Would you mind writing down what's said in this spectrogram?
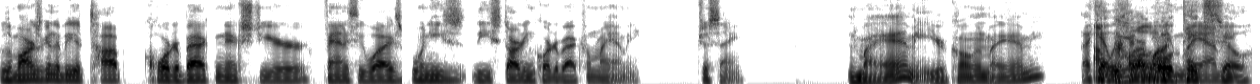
now. Lamar's going to be a top quarterback next year, fantasy wise, when he's the starting quarterback for Miami. Just saying. Miami. You're calling Miami? I can't I'm wait for our bold takes show.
